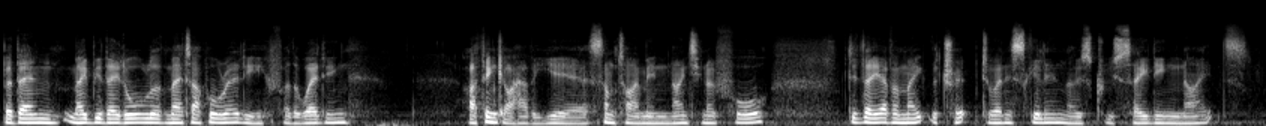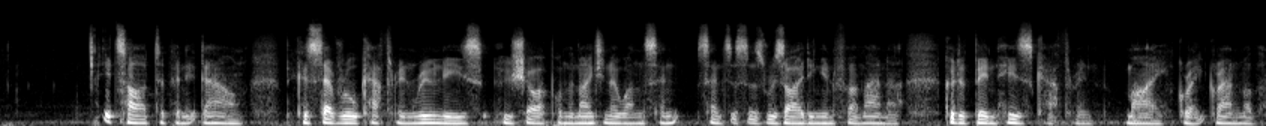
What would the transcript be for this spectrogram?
But then maybe they'd all have met up already for the wedding. I think I have a year, sometime in 1904. Did they ever make the trip to Enniskillen, those crusading knights? It's hard to pin it down because several Catherine Rooneys who show up on the 1901 cen- census as residing in Fermanagh could have been his Catherine, my great grandmother.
